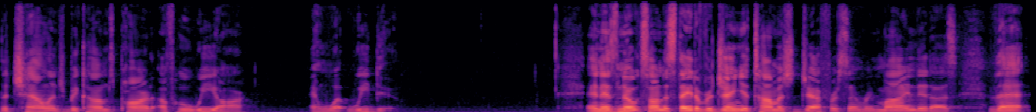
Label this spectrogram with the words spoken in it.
the challenge becomes part of who we are and what we do. In his notes on the state of Virginia, Thomas Jefferson reminded us that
